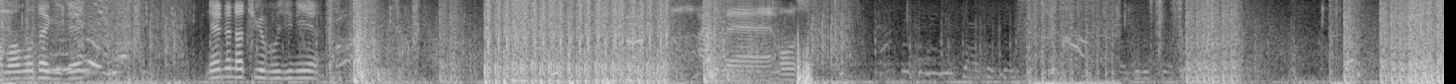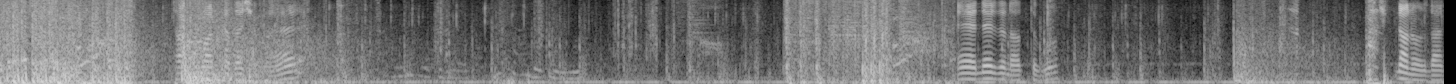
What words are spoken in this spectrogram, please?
Tamam o da güzel. Nereden atıyor bu ziniye? Hadi be olsun. Takım arkadaşım he. Ee nereden attı bu? Çık lan oradan.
